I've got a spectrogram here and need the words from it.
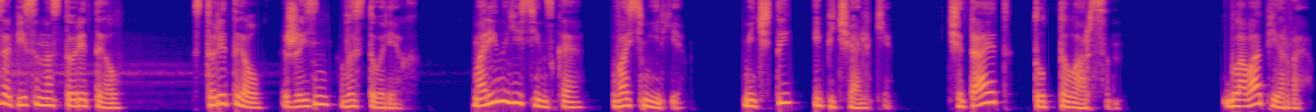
записана Storytel. Storytel. Жизнь в историях. Марина Есинская. Восьмирье. Мечты и печальки. Читает Тутта Ларсен. Глава первая.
